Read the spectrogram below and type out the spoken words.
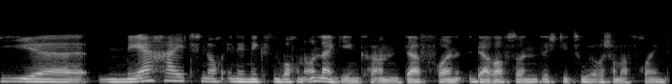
die äh, Mehrheit noch in den nächsten Wochen online gehen kann. Davon, darauf sollen sich die Zuhörer schon mal freuen.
